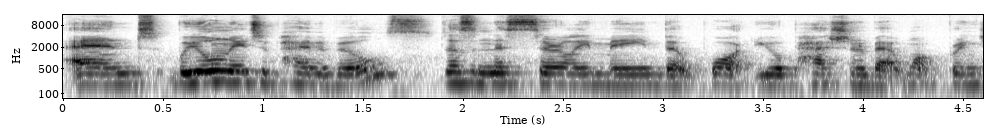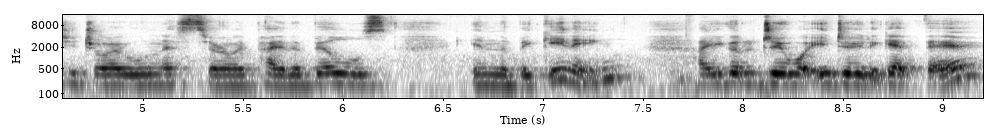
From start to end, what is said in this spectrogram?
And we all need to pay the bills. Doesn't necessarily mean that what you're passionate about, what brings you joy, will necessarily pay the bills in the beginning. Uh, you've got to do what you do to get there.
